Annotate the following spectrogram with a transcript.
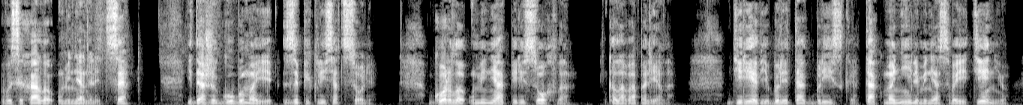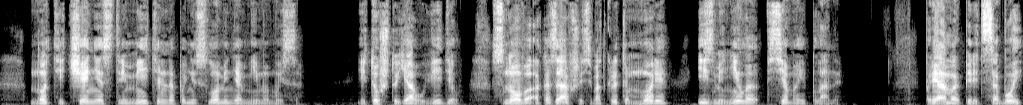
высыхала у меня на лице, и даже губы мои запеклись от соли. Горло у меня пересохло, голова болела. Деревья были так близко, так манили меня своей тенью, но течение стремительно понесло меня мимо мыса. И то, что я увидел, снова оказавшись в открытом море, изменило все мои планы. Прямо перед собой,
